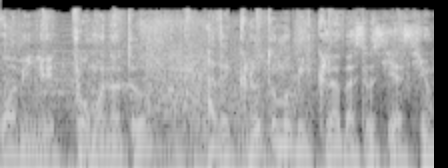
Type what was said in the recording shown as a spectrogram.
3 minutes pour mon auto avec l'Automobile Club Association.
